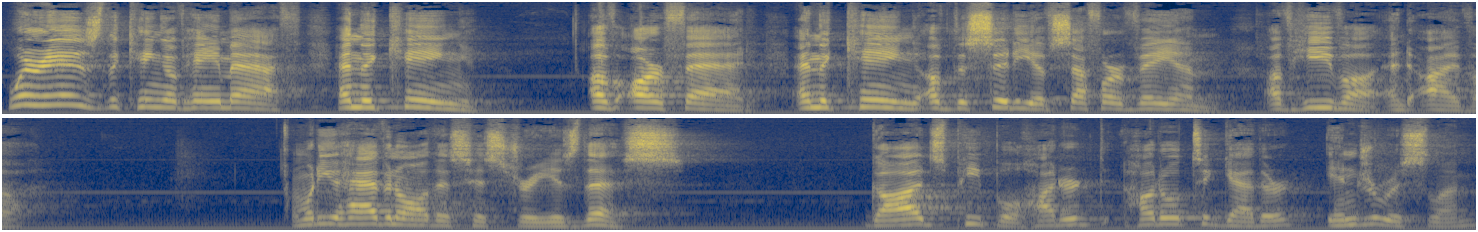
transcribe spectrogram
Where is the king of Hamath and the king of Arphad and the king of the city of Sepharvaim, of Heva and Ivah? And what do you have in all this history is this God's people huddled, together in Jerusalem,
